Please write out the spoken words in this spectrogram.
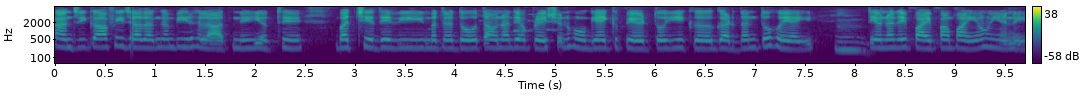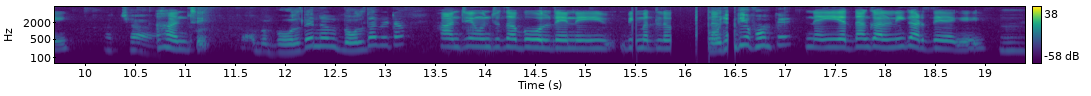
ਹਾਂਜੀ ਕਾਫੀ ਜ਼ਿਆਦਾ ਗੰਭੀਰ ਹਾਲਾਤ ਨੇ ਜੀ ਉੱਥੇ। ਬੱਚੇ ਦੇ ਵੀ ਮਤਲਬ ਦੋ ਤਾਂ ਉਹਨਾਂ ਦੇ ਆਪਰੇਸ਼ਨ ਹੋ ਗਿਆ ਇੱਕ ਪੇਟ ਤੋਂ ਜੀ ਇੱਕ ਗਰਦਨ ਤੋਂ ਹੋਇਆ ਜੀ। ਹੂੰ। ਤੇ ਉਹਨਾਂ ਦੇ ਪਾਈਪਾਂ ਪਾਈਆਂ ਹੋਈਆਂ ਨੇ ਜੀ। ਅੱਛਾ। ਹਾਂਜੀ। ਬ- ਬੋਲਦੇ ਨੇ ਬੋਲਦਾ ਬੇਟਾ? ਹਾਂਜੀ ਉਂਝ ਤਾਂ ਬੋਲਦੇ ਨੇ ਜੀ, ਵੀ ਮਤਲਬ ਹੋ ਜਾਂਦੀ ਹੈ ਫੋਨ ਤੇ? ਨਹੀਂ ਇਦਾਂ ਗੱਲ ਨਹੀਂ ਕਰਦੇ ਹੈਗੇ। ਹੂੰ।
